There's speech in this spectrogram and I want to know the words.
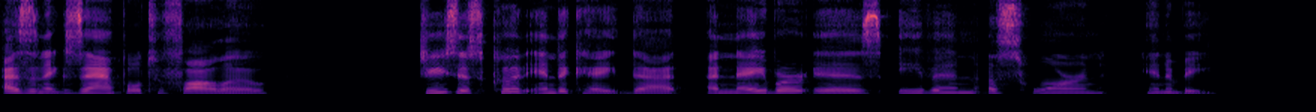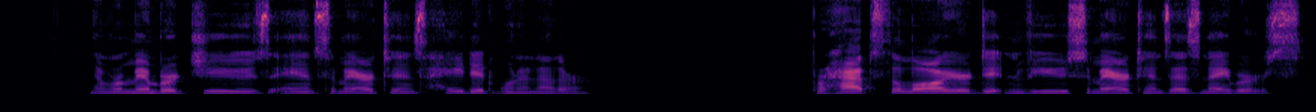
as an example to follow, Jesus could indicate that a neighbor is even a sworn enemy. Now remember, Jews and Samaritans hated one another. Perhaps the lawyer didn't view Samaritans as neighbors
